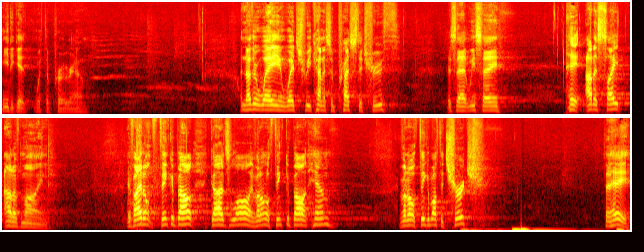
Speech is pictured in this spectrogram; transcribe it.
need to get with the program. Another way in which we kind of suppress the truth is that we say, hey, out of sight, out of mind. If I don't think about God's law, if I don't think about Him, if I don't think about the church, then hey,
